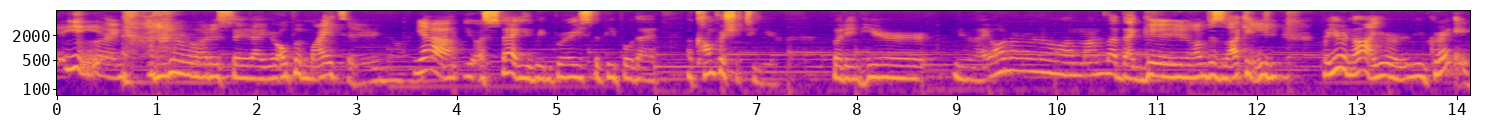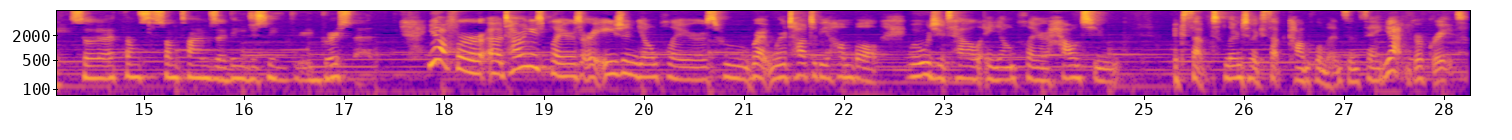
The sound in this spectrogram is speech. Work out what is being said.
like, I don't know how to say that. You're open minded. You know, Yeah. You, you expect, you embrace the people that accomplish it to you. But in here, you're like, oh no no no, I'm, I'm not that good. You know, I'm just lucky. But you're not. You're you're great. So I think sometimes I think you just need to embrace that. Yeah, for uh, Taiwanese players or Asian young players who, right, we're taught to be humble. What would you tell a young player how to accept, learn to accept compliments and say, yeah, you're great?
